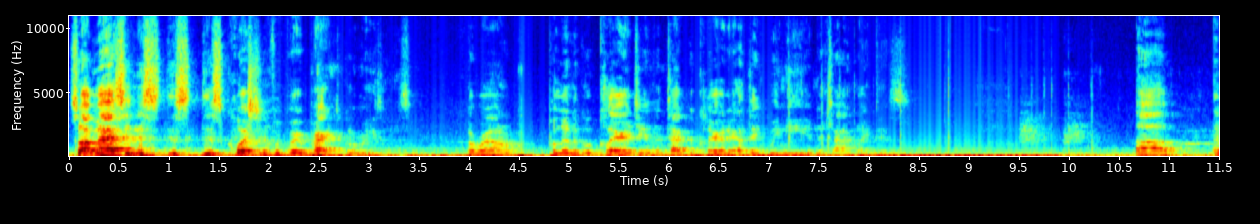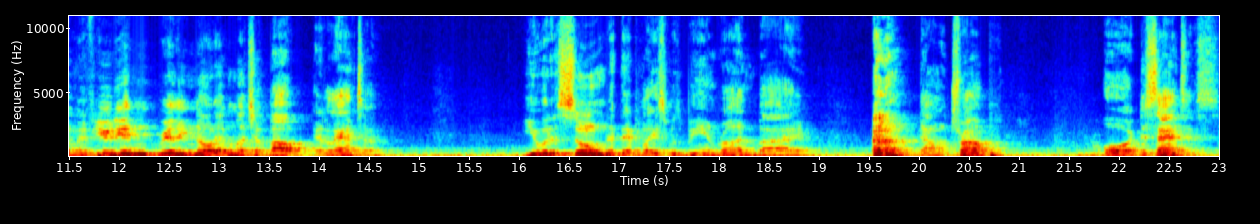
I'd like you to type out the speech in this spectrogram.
So I'm asking this, this, this question for very practical reasons around political clarity and the type of clarity I think we need in a time like this. Uh, I mean, if you didn't really know that much about Atlanta, you would assume that that place was being run by Donald Trump or DeSantis,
